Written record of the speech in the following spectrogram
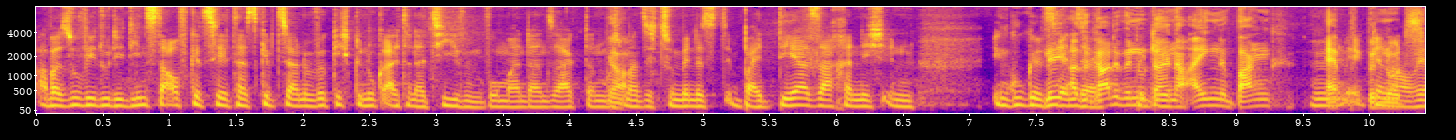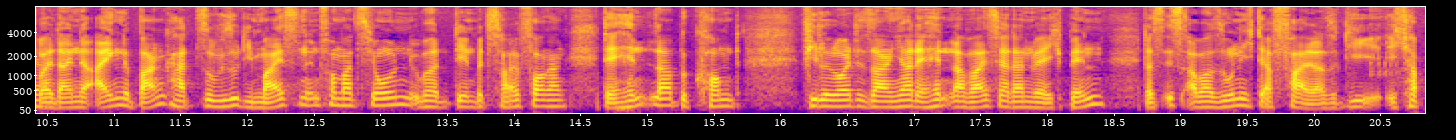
Aber so wie du die Dienste aufgezählt hast, gibt es ja nun wirklich genug Alternativen, wo man dann sagt, dann muss ja. man sich zumindest bei der Sache nicht in in Googles nee, Also gerade wenn du deine eigene Bank-App hm, genau, benutzt, ja. weil deine eigene Bank hat sowieso die meisten Informationen über den Bezahlvorgang. Der Händler bekommt, viele Leute sagen, ja, der Händler weiß ja dann, wer ich bin. Das ist aber so nicht der Fall. Also die, ich habe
